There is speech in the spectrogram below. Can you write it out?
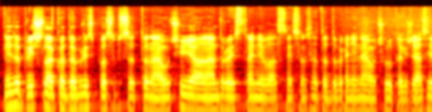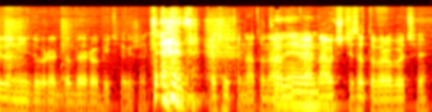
mne to prišlo ako dobrý spôsob sa to naučiť, ale na druhej strane vlastne som sa to dobre nenaučil, takže asi to nie je dobre, dobre robiť, takže kašlite na to, to na, naučite sa to v robote.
